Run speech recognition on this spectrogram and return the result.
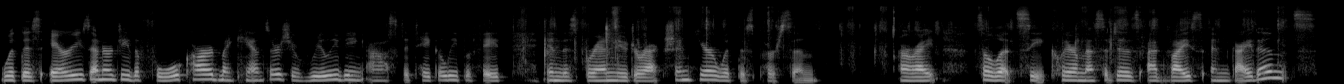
with this Aries energy, the Fool card, my Cancers, you're really being asked to take a leap of faith in this brand new direction here with this person. All right. So let's see. Clear messages, advice, and guidance.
